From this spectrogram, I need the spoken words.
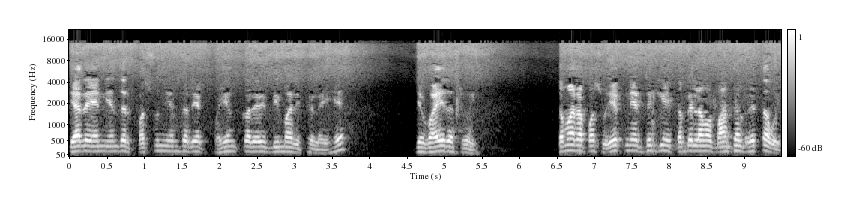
ત્યારે એની અંદર પશુની અંદર એક ભયંકર એવી બીમારી ફેલાય છે, જે વાયરસ હોય. તમારા પશુ એકને એક જગ્યાએ તબેલામાં બાંધેલ રહેતા હોય,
